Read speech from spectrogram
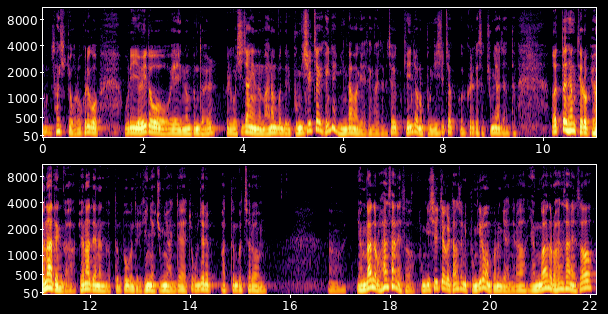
음, 상식적으로. 그리고 우리 여의도에 있는 분들 그리고 시장에 있는 많은 분들이 분기 실적에 굉장히 민감하게 생각하잖아요. 저 개인적으로 분기 실적 그 그렇게 해서 중요하지 않다. 어떤 형태로 변화된가, 변화되는 어떤 부분들이 굉장히 중요한데 조금 전에 봤던 것처럼 어, 연간으로 환산해서 분기 실적을 단순히 분기로만 보는 게 아니라 연간으로 환산해서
